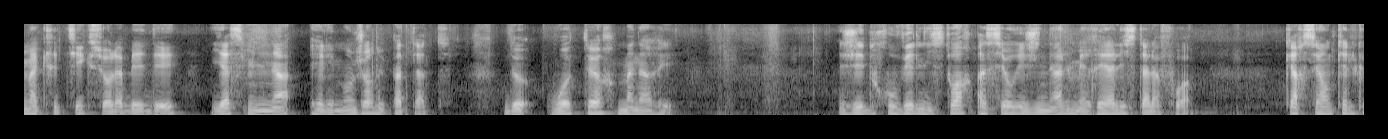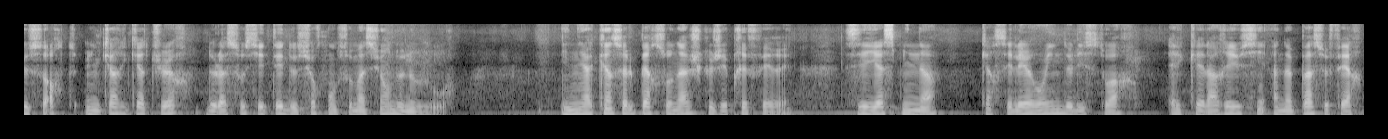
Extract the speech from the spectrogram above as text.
ma critique sur la BD Yasmina et les mangeurs de patates de Walter Manaré. J'ai trouvé l'histoire assez originale mais réaliste à la fois, car c'est en quelque sorte une caricature de la société de surconsommation de nos jours. Il n'y a qu'un seul personnage que j'ai préféré, c'est Yasmina, car c'est l'héroïne de l'histoire et qu'elle a réussi à ne pas se faire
